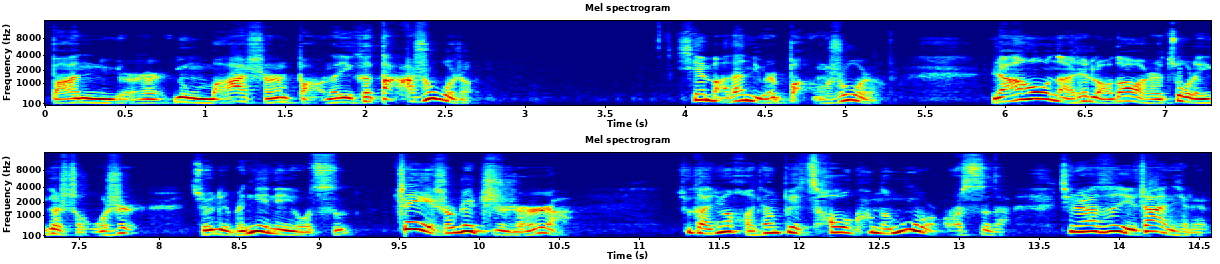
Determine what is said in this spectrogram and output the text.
把女儿用麻绳绑在一棵大树上，先把他女儿绑树上。然后呢，这老道士做了一个手势，嘴里边念念有词。这时候，这纸人啊，就感觉好像被操控的木偶似的，竟然自己站起来了，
